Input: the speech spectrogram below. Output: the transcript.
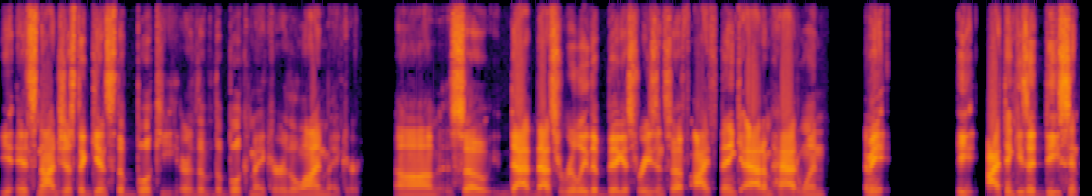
It's not just against the bookie or the, the bookmaker or the line maker. Um, so that that's really the biggest reason. So if I think Adam Hadwin, I mean, he I think he's a decent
